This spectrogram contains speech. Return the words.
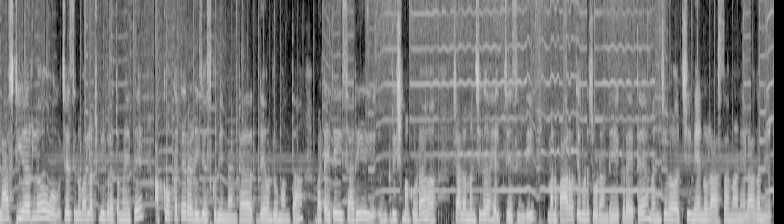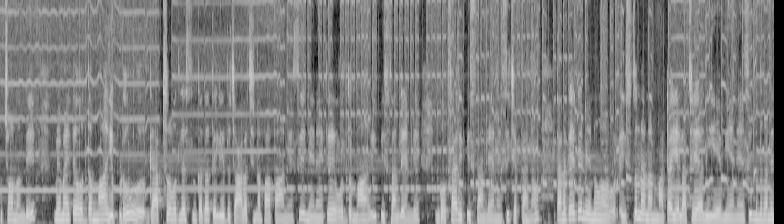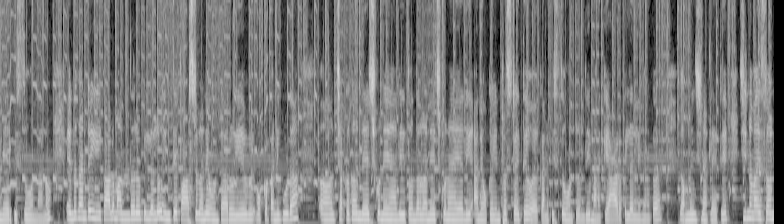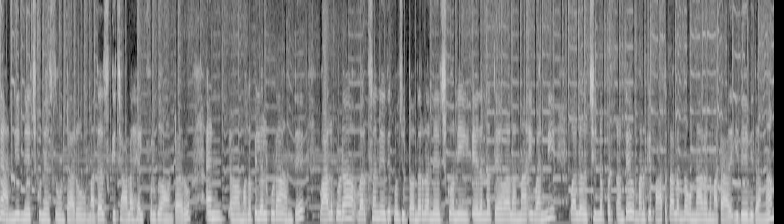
లాస్ట్ ఇయర్లో చేసిన వరలక్ష్మి వ్రతం అయితే అక్క ఒక్కతే రెడీ చేసుకునిందంట దేవుని రూమ్ అంతా. బట్ అయితే ఈసారి గ్రీష్మ కూడా చాలా మంచిగా హెల్ప్ చేసింది. మన పార్వతి కూడా చూడండి ఇక్కడైతే మంచిగా వచ్చి నేను రాస్తాను అనేలాగా నేను కూర్చొని ఉంది మేమైతే వద్దమ్మా ఇప్పుడు గ్యాప్స్ వదిలేస్తుంది కదా తెలియదు చాలా చిన్న పాప అనేసి నేనైతే వద్దమ్మా ఇప్పిస్తానులేండి ఇంకొకసారి ఇప్పిస్తానులే అనేసి చెప్పాను. తనకైతే నేను ఇస్తున్నాను అనమాట ఎలా చేయాలి ఏమి అనేసి ముందుగానే నేర్పిస్తూ ఉన్నాను. ఎందుకంటే ఈ కాలం అందరూ పిల్లలు ఇంతే ఫాస్ట్గానే ఉంటారు ఏ ఒక్క పని కూడా చక్కగా నేర్చుకునేయాలి తొందరగా నేర్చుకునేయాలి అనే ఒక ఇంట్రెస్ట్ అయితే కనిపిస్తూ ఉంటుంది మనకి ఆడపిల్లల్ని కనుక గమనించినట్లయితే. చిన్న వయసులోనే అన్నీ నేర్చుకునేస్తూ ఉంటారు మదర్స్కి చాలా హెల్ప్ఫుల్గా ఉంటారు. అండ్ మగపిల్లలు కూడా అంతే. వాళ్ళు కూడా వర్క్స్ అనేది కొంచెం తొందరగా నేర్చుకొని ఏదన్నా తేవాలన్నా ఇవన్నీ వాళ్ళు చిన్నప్పటి అంటే మనకి పాతకాలంలో ఉన్నారనమాట ఇదే విధంగా.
